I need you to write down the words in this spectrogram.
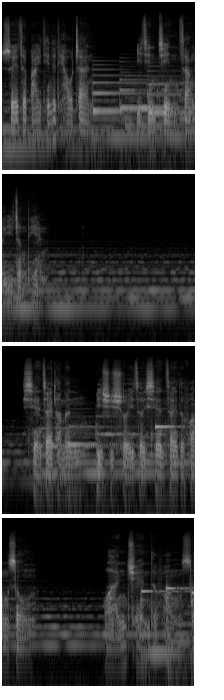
随着白天的挑战已经紧张了一整天，现在他们必须随着现在的放松。完全的放松，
